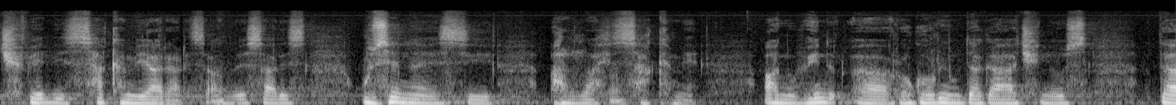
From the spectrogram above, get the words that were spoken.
ჩვენი საქმე არ არის. ანუ ეს არის უზენაესი ალლაჰის საქმე. ანუ ვინ როგორი უნდა გააჩინოს და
